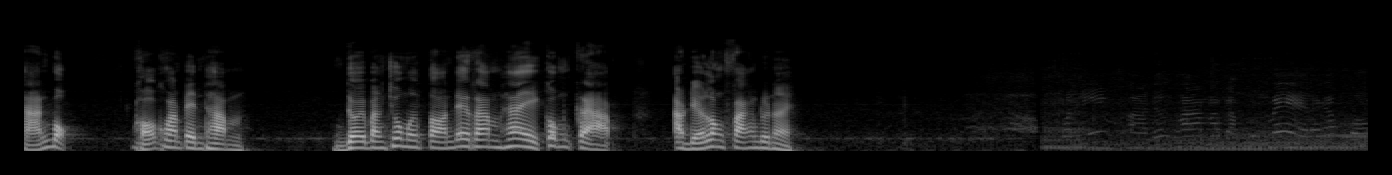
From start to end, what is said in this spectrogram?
ฐานบกขอความเป็นธรรม โดยบางช่วงบางตอนได้ร่ำให้ก้มกราบ เอาเดี๋ยวลองฟังดูหน่อยวันนี้อ่าเดินทางมากับคุณแม่นะครับผม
